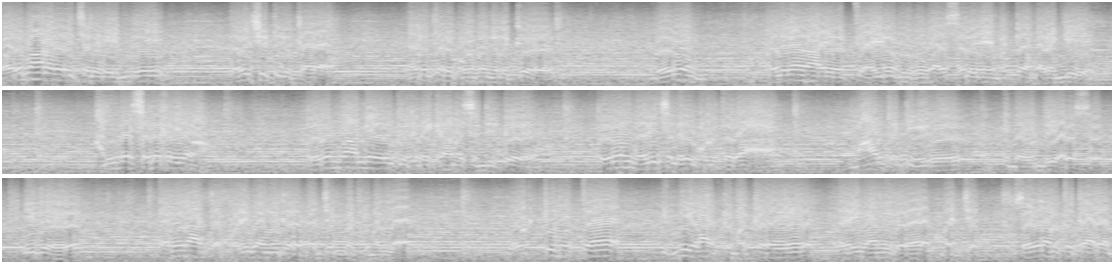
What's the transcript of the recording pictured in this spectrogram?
வருமான வரி இன்றி தொழிற்சிட்டு இருக்க நடுத்தர குடும்பங்களுக்கு வெறும் பதினேழாயிரத்தி ஐநூறு ரூபாய் சலுகை மட்டும் வழங்கி அந்த சலுகையும் பெரும்பான்மையோருக்கு கிடைக்காம செஞ்சுட்டு பெரும் வரி சலுகை கொடுத்ததா மார்த்தட்டிக்குது இந்த ஒன்றிய அரசு. இது தமிழ்நாட்டை பழிவாங்குகிற பட்ஜெட் மட்டுமல்ல ஒட்டுமொத்த இந்திய நாட்டு மக்களையே பழிவாங்குகிற பட்ஜெட் சுயநலத்துக்காக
